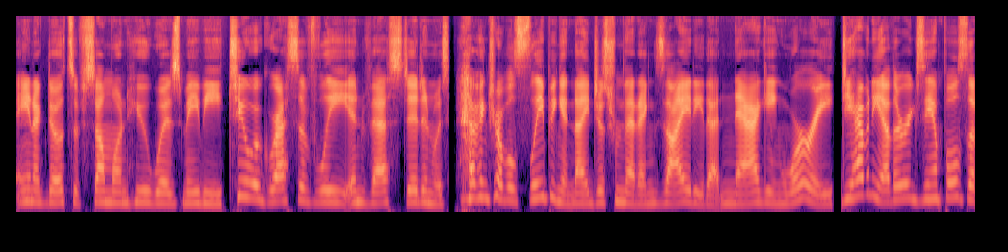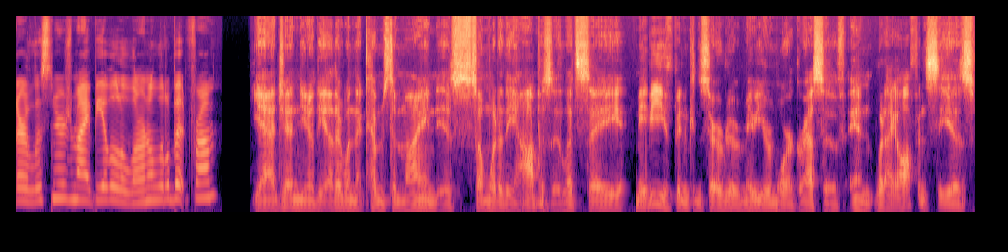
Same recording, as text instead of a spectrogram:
anecdotes of someone who was maybe too aggressively invested and was having trouble sleeping at night just from that anxiety, that nagging worry. Do you have any other examples that our listeners might be able to learn a little bit from? Yeah, Jen, you know, the other one that comes to mind is somewhat of the opposite. Let's say maybe you've been conservative or maybe you're more aggressive. And what I often see is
